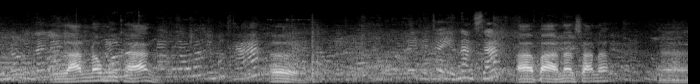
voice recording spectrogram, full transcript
người ta lán nó muốn kháng. ừ sát. À bà nan san á à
